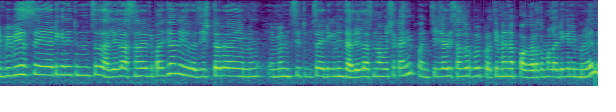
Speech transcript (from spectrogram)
एम बी बी एस या ठिकाणी तुमचं झालेलं असणार पाहिजे आणि register M M M C तुमचं या ठिकाणी झालेलं असणं आवश्यक आहे. पंचेचाळीस हजार रुपये प्रति महिना पगार तुम्हाला या ठिकाणी मिळेल.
